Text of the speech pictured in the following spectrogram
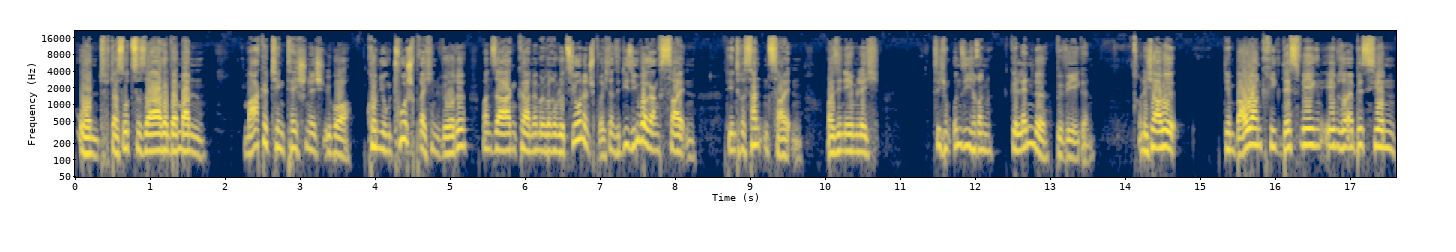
Und dass sozusagen, wenn man marketingtechnisch über Konjunktur sprechen würde, man sagen kann, wenn man über Revolutionen spricht, dann sind diese Übergangszeiten die interessanten Zeiten, weil sie nämlich sich im unsicheren Gelände bewegen. Und ich habe den Bauernkrieg deswegen eben so ein bisschen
